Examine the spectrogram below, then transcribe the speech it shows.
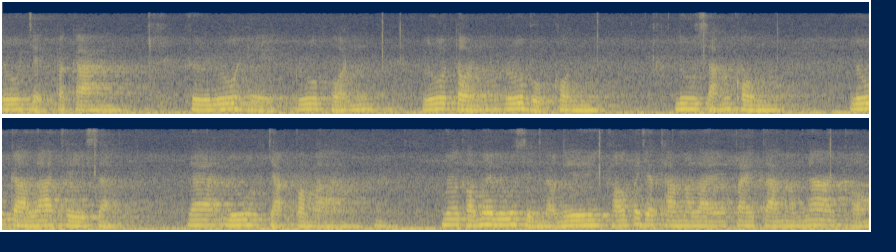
รู้เจ็ดประการ คือรู้เหตุ รู้ผล รู้ตน รู้บุคคล รู้สังคม รู้กาลเทศะ และรู้จักประมาณ เมื่อเขาไม่รู้สิ่งเหล่านี้ เขาก็จะทำอะไรไปตามอำนาจของ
